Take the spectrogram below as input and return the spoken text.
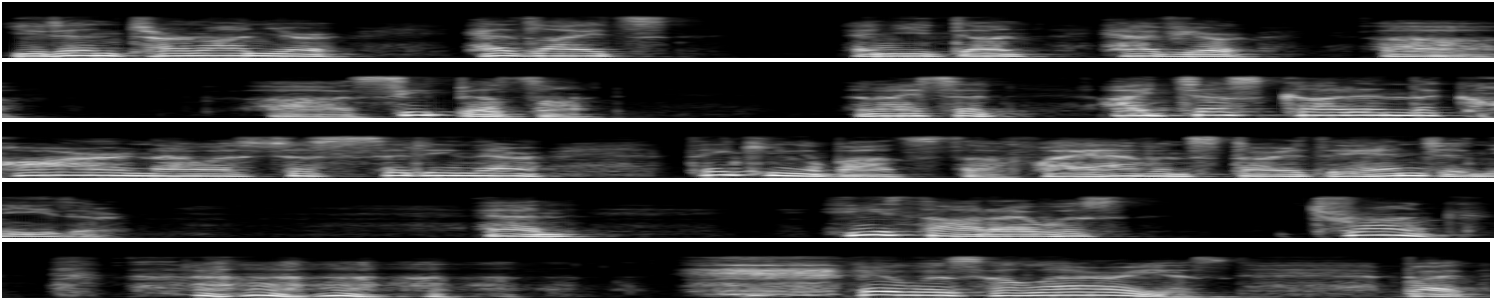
you didn't turn on your headlights, and you don't have your uh, uh, seatbelts on. And I said, I just got in the car and I was just sitting there thinking about stuff. I haven't started the engine either. And he thought I was drunk. it was hilarious. But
